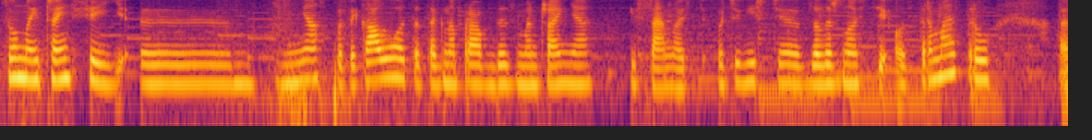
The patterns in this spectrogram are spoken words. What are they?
Co najczęściej yy, mnie spotykało, to tak naprawdę zmęczenie i senność. Oczywiście w zależności od trymestru yy,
